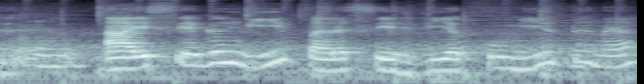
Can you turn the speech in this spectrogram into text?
olhando. Aí chega ali para servir a comida, né?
